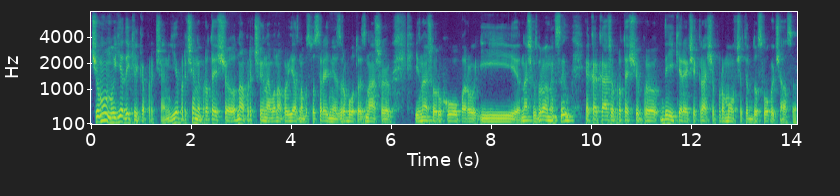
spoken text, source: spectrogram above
Чому? Ну є декілька причин. Є причини про те, що одна причина вона пов'язана безпосередньо з роботою з нашою і з нашого руху опору і наших збройних сил, яка каже про те, що про деякі речі краще промовчати до свого часу.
